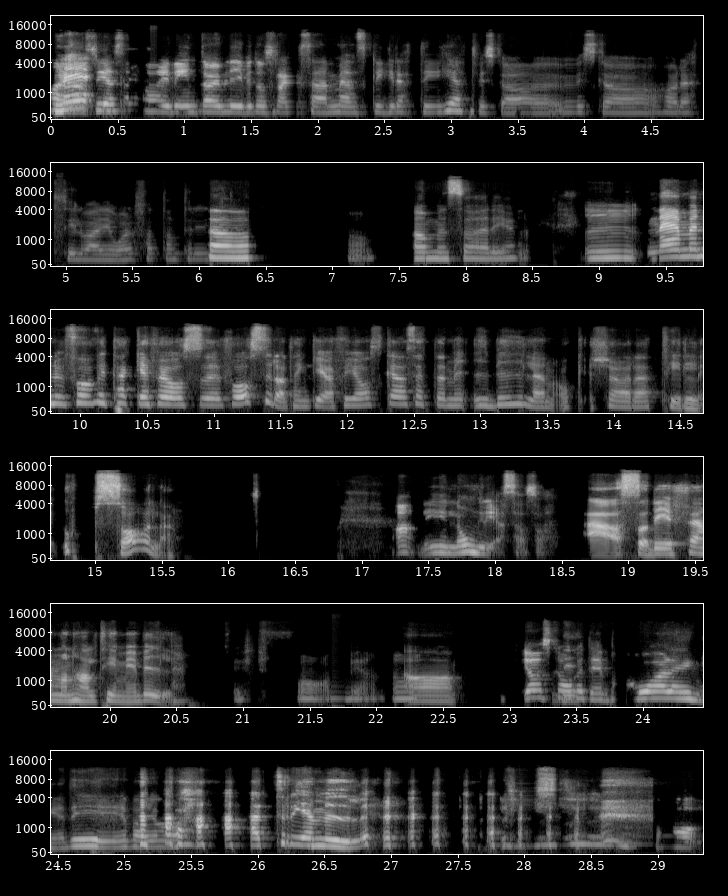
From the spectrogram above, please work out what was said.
Thailandsresan har ju inte har blivit någon slags så här mänsklig rättighet vi ska, vi ska ha rätt till varje år. Fattar inte det. Ja. ja. ja, men så är det ju. Mm. Nej, men nu får vi tacka för oss, för oss idag tänker jag, för jag ska sätta mig i bilen och köra till Uppsala. Ah, det är en lång resa alltså. Alltså, det är fem och en halv timme i bil. Fabian. Ja. ja. Jag ska det... åka till Borlänge, det är vad jag... Tre mil! ja.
